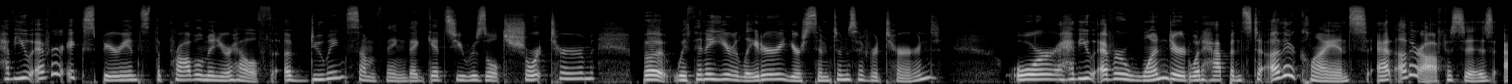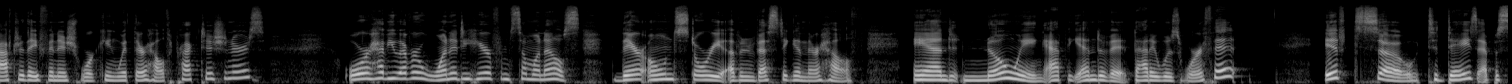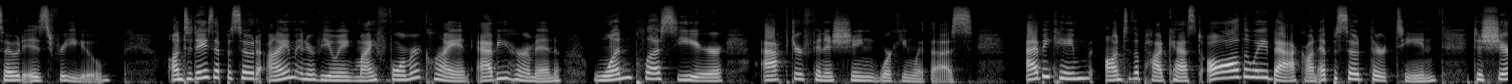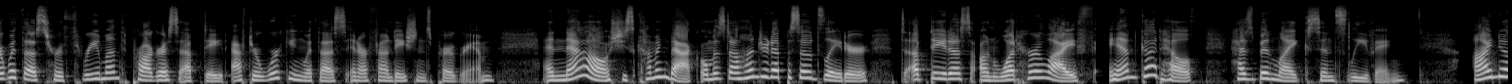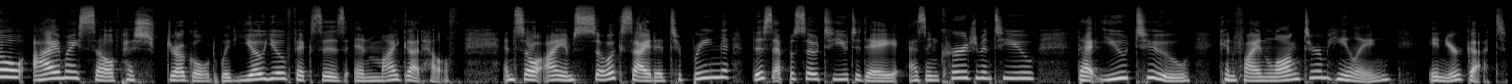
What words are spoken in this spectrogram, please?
Have you ever experienced the problem in your health of doing something that gets you results short term, but within a year later, your symptoms have returned? Or have you ever wondered what happens to other clients at other offices after they finish working with their health practitioners? Or have you ever wanted to hear from someone else their own story of investing in their health and knowing at the end of it that it was worth it? If so, today's episode is for you. On today's episode, I am interviewing my former client, Abby Herman, one plus year after finishing working with us. Abby came onto the podcast all the way back on episode 13 to share with us her three month progress update after working with us in our foundations program. And now she's coming back almost 100 episodes later to update us on what her life and gut health has been like since leaving. I know I myself has struggled with yo yo fixes in my gut health. And so I am so excited to bring this episode to you today as encouragement to you that you too can find long term healing in your gut.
